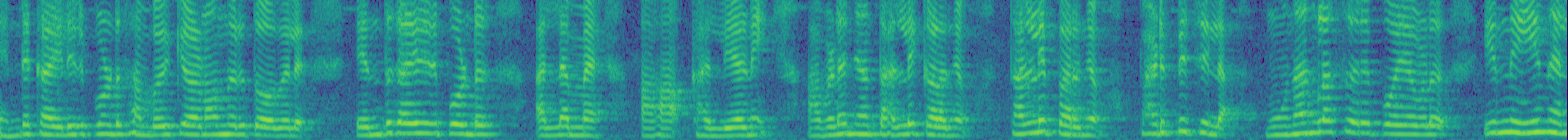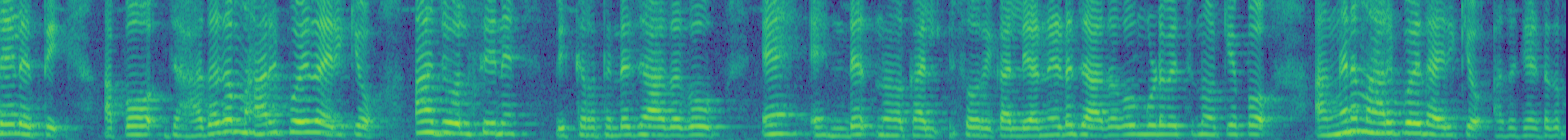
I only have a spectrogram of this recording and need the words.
എന്റെ കയ്യിലിരിപ്പുകൊണ്ട് സംഭവിക്കുകയാണോ എന്നൊരു തോന്നൽ എന്ത് കയ്യിലിരിപ്പുണ്ട്? അല്ലമ്മേ ആ കല്യാണി അവളെ ഞാൻ തള്ളിക്കളഞ്ഞു. തള്ളിപ്പറഞ്ഞു. പഠിപ്പിച്ചില്ല. മൂന്നാം ക്ലാസ് വരെ പോയ അവൾ ഇന്ന് ഈ നിലയിലെത്തി. അപ്പോൾ ജാതകം മാറിപ്പോയതായിരിക്കോ ആ ജോത്സ്യന് വിക്രത്തിന്റെ ജാതകവും ഏ എന്റെ സോറി കല്യാണിയുടെ ജാതകവും കൂടെ വെച്ച് നോക്കിയപ്പോൾ അങ്ങനെ മാറിപ്പോയതായിരിക്കോ? അത് കേട്ടതും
